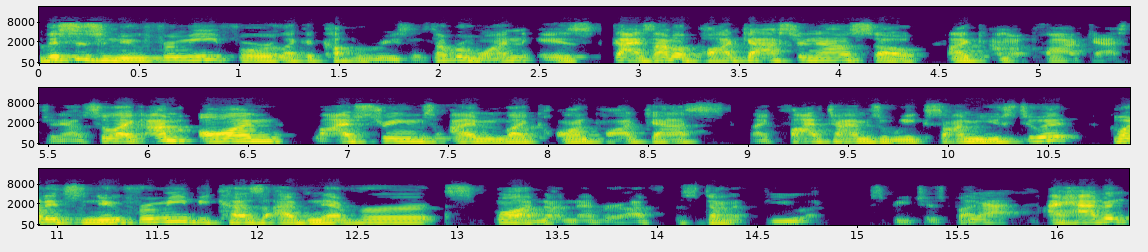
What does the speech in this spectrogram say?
This is new for me for like a couple of reasons. Number one is guys, I'm a podcaster now. So like I'm a podcaster now. So like I'm on live streams. I'm like on podcasts like five times a week. So I'm used to it. But it's new for me because I've never, well, I've not never, I've just done a few like speeches, but Yeah. I haven't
